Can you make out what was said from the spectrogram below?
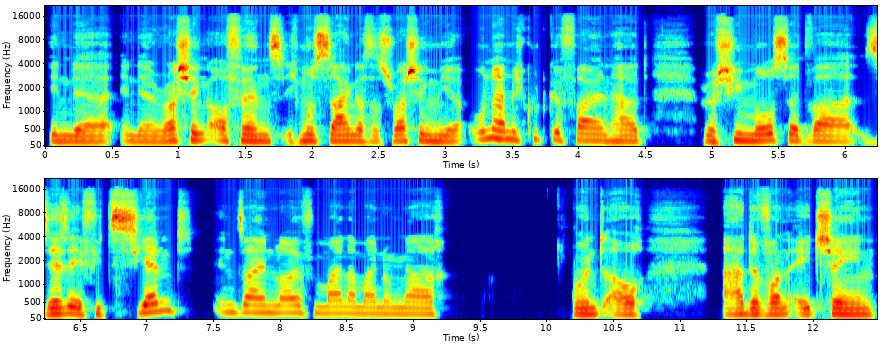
in der, in der Rushing Offense. Ich muss sagen, dass das Rushing mir unheimlich gut gefallen hat. Rashim Mostert war sehr, sehr effizient in seinen Läufen, meiner Meinung nach und auch Adevon A-Chain.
